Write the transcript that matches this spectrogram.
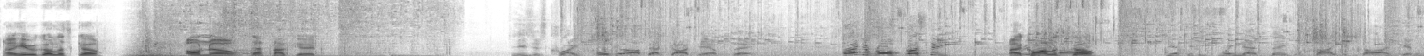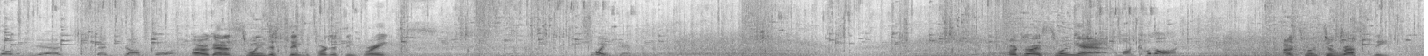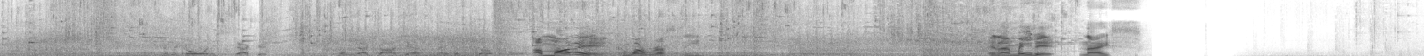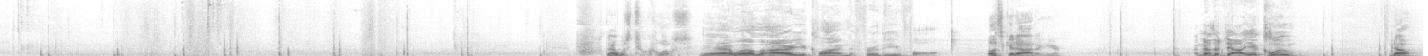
Oh, here we go. Let's go. Oh no, that's not good. Jesus Christ, Cole, get off that goddamn thing. Find a rope, Rusty! Alright, come on, let's go. See if you can swing that thing from side to side. Get it over the edge, then jump for it. Alright, we gotta swing this thing before this thing breaks. Swing, damn Where do I swing at? Come on, come on. I swing too rusty. It's gonna go any second. Swing that goddamn thing and jump for it. I'm on it. Come on, Rusty. And I made it. Nice. That was too close. Yeah, well, the higher you climb, the further you fall. Let's get out of here. Another Dahlia clue? No,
